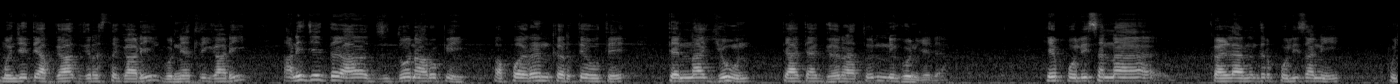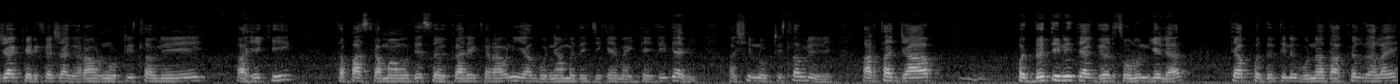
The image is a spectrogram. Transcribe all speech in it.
म्हणजे ते अपघातग्रस्त गाडी गुन्ह्यातली गाडी आणि जे द दोन आरोपी अपहरण करते होते त्यांना घेऊन त्या त्या घरातून निघून गेल्या. हे पोलिसांना कळल्यानंतर पोलिसांनी पूजा केडकरच्या घरावर नोटीस लावलेली आहे की तपास कामामध्ये सहकार्य करावं आणि या गुन्ह्यामध्ये जी काही माहिती आहे ती द्यावी अशी नोटीस लावलेली आहे. अर्थात ज्या पद्धतीने त्या घर सोडून गेल्यात त्या पद्धतीने गुन्हा दाखल झाला आहे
